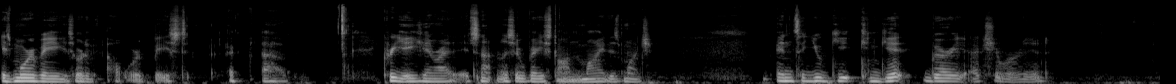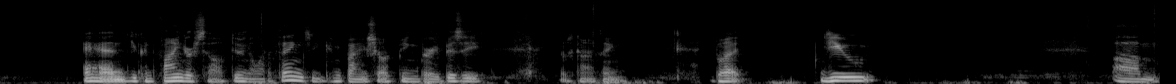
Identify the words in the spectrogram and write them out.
is more of a sort of outward based uh, creation, right? It's not necessarily based on the mind as much. And so you get, can get very extroverted and you can find yourself doing a lot of things. You can find yourself being very busy, those kind of thing. But you um,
